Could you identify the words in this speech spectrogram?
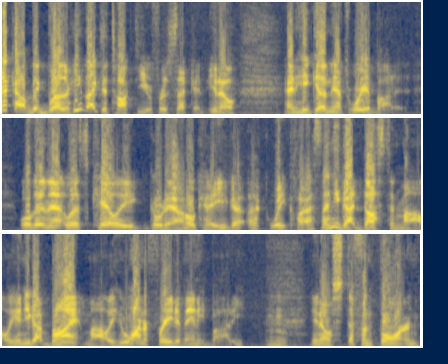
check out Big Brother. He'd like to talk to you for a second, you know, and he doesn't have to worry about it. Well, then that lets Kaylee go down. Okay, you got a weight class. Then you got Dustin Molly and you got Bryant Molly, who aren't afraid of anybody. Mm-hmm. You know, Stephen Thorne,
